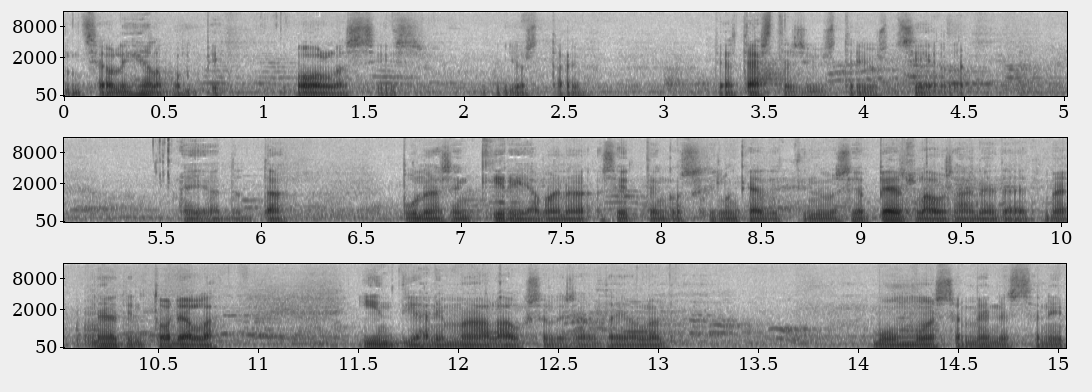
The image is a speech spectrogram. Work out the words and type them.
niin se oli helpompi olla siis jostain ja tästä syystä just siellä. Ja tota, punaisen kirjavana sitten, koska silloin käytettiin tämmöisiä perslausaineita, että mä näytin todella intianin maalaukselliselta, jolloin muun muassa mennessäni,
